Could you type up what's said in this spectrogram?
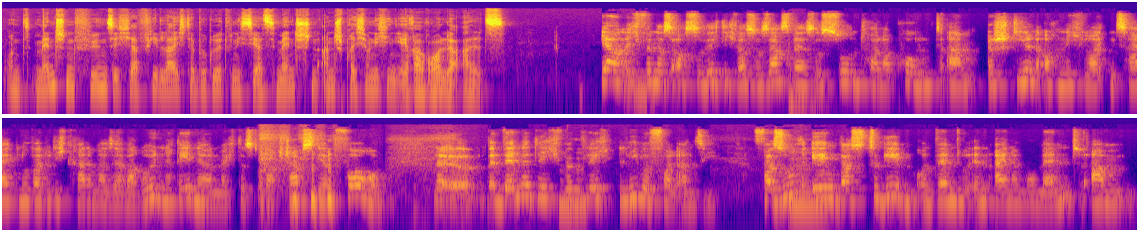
Und Menschen fühlen sich ja viel leichter berührt, wenn ich sie als Menschen anspreche und nicht in ihrer Rolle als. Ja, und ich finde es auch so wichtig, was du sagst, weil es ist so ein toller Punkt. Ähm, stiehl auch nicht Leuten Zeit, nur weil du dich gerade mal selber reden, reden hören möchtest oder schaffst dir ein Forum. Ne, äh, wende dich mhm. wirklich liebevoll an sie. Versuch mhm. irgendwas zu geben. Und wenn du in einem Moment, ähm,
